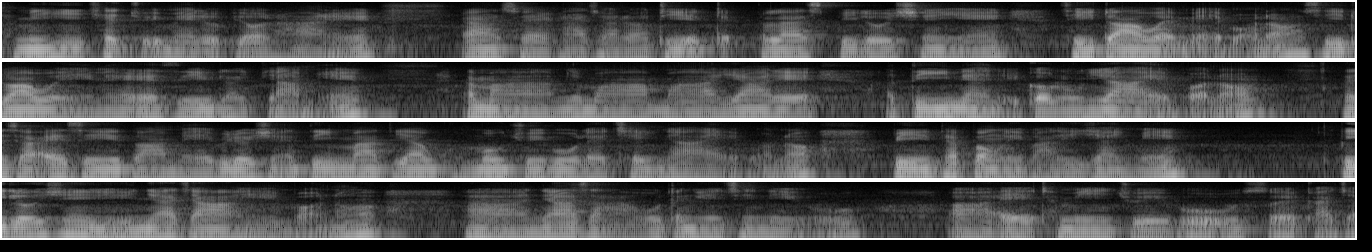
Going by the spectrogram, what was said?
ထမင်းဟင်းချက်ကျွေးမယ်လို့ပြောထားတယ်အဲဆဲခါကြတော့ဒီ plus ပြီးလို့ရှိရင်ဈေးတွားဝယ်မယ်ပေါ့နော်ဈေးတွားဝယ်ရင်လည်းဈေးလိုက်ပြမယ်အမှမြန်မာမှာရတဲ့အသီးနှံတွေအကုန်လုံးရရဲပေါ့နော်အဲဆိုအဲ့ဈေးသွားမယ်ပြီးလို့ရှိရင်အသီးမတယောက်ကိုမုတ်ကျွေးဖို့လည်းချိန်ထားရဲပေါ့နော်ပြီးရင်ဓာတ်ပုံလေးပါလေးရိုက်မယ်ပြီးလို့ရှိရင်ညကြရင်ပေါ့နော်အာညစာကိုတငယ်ချင်းတွေကို အာအဲထမင်းကျွေးဖို့ဆိုတဲ့အခါကျ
